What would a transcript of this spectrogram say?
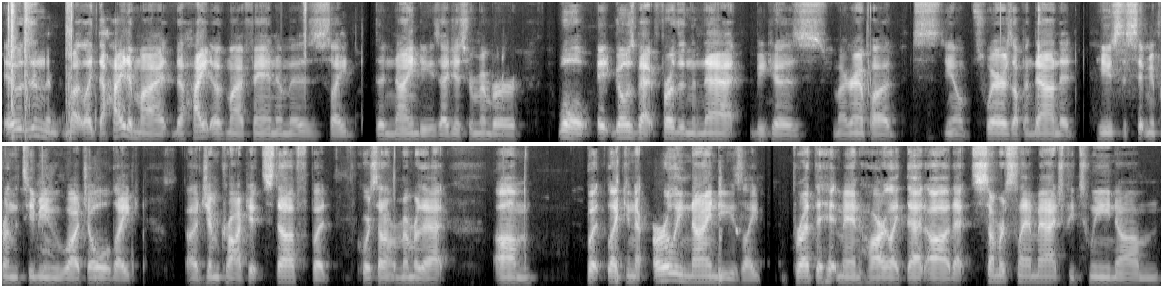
it was in the like the height of my the height of my fandom is like the 90s. I just remember. Well, it goes back further than that because my grandpa, you know, swears up and down that he used to sit me in front of the TV and we watch old like uh, Jim Crockett stuff. But of course, I don't remember that. Um, but like in the early 90s, like Bret the Hitman Hart, like that uh that SummerSlam match between um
